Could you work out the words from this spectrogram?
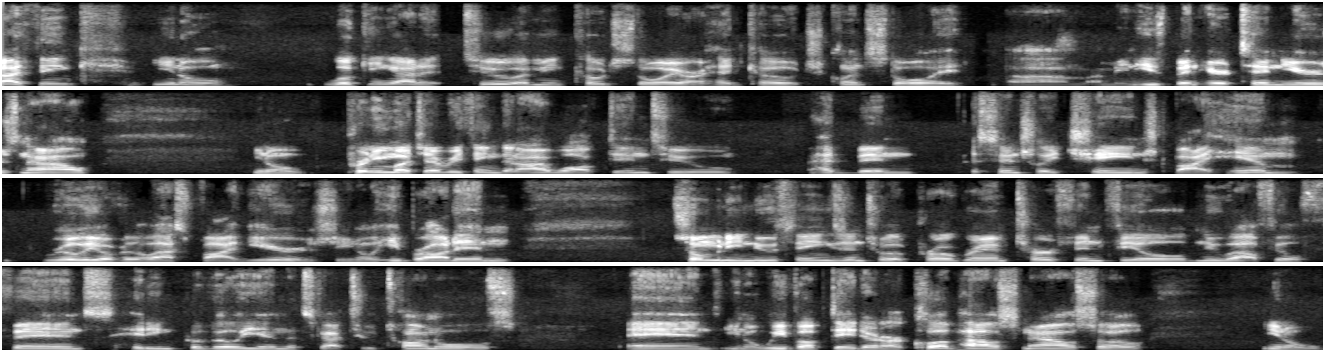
I think you know, looking at it too. I mean, Coach Stoy, our head coach, Clint Stoy. Um, I mean, he's been here ten years now. You know, pretty much everything that I walked into had been essentially changed by him really over the last five years. You know, he brought in so many new things into a program turf infield, new outfield fence, hitting pavilion that's got two tunnels. And, you know, we've updated our clubhouse now. So, you know,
